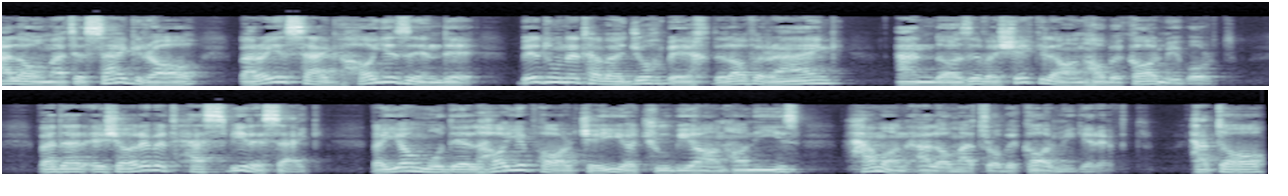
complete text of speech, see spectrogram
علامت سگ را برای سگهای زنده بدون توجه به اختلاف رنگ، اندازه و شکل آنها به کار می برد و در اشاره به تصویر سگ و یا مدل‌های پارچه‌ای یا چوبی آنها نیز همان علامت را به کار می گرفت. حتی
